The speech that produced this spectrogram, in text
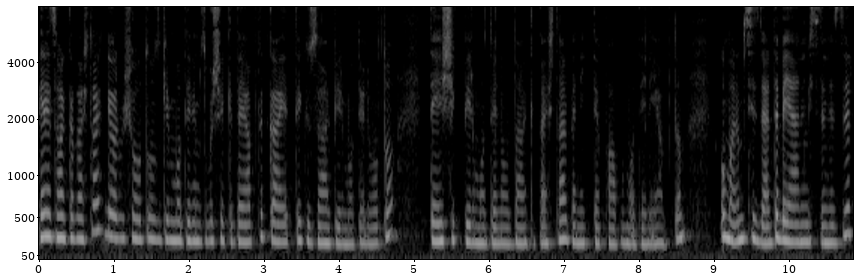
Evet arkadaşlar görmüş olduğunuz gibi modelimizi bu şekilde yaptık. Gayet de güzel bir model oldu. Değişik bir model oldu arkadaşlar. Ben ilk defa bu modeli yaptım. Umarım sizler de beğenmişsinizdir.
